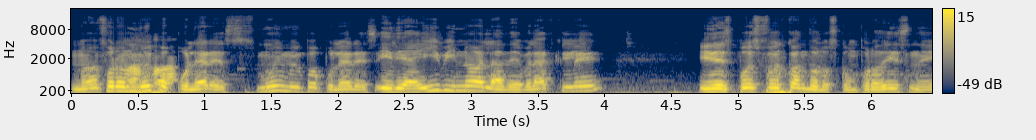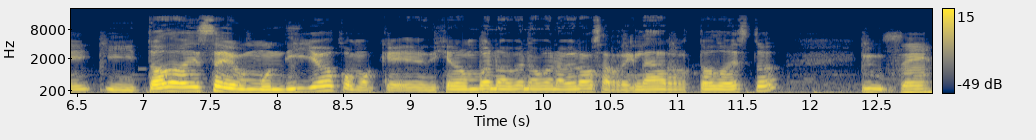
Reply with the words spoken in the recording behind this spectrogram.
¿no? Fueron muy populares, muy, muy populares. Y de ahí vino la de Blackley. Y después fue cuando los compró Disney. Y todo ese mundillo, como que dijeron, bueno, bueno, bueno, a ver, vamos a arreglar todo esto. Sí.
